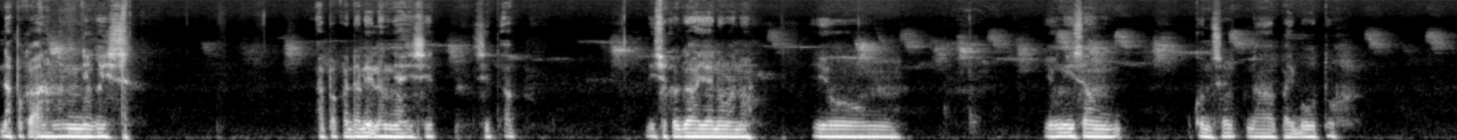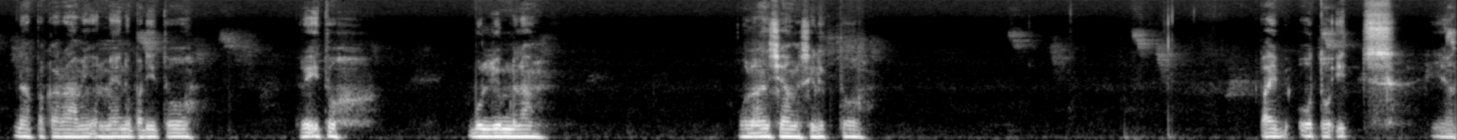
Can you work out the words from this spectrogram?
Napaka ano lang niya guys. Napakadali lang niya i-sit sit up. Hindi siya kagaya nung ano, yung yung isang concert na 502 napakaraming may ano pa dito. Pero ito volume na lang. Wala siyang selector. 5 auto hits. Yan.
